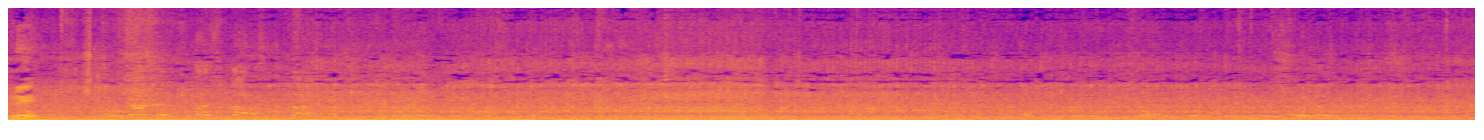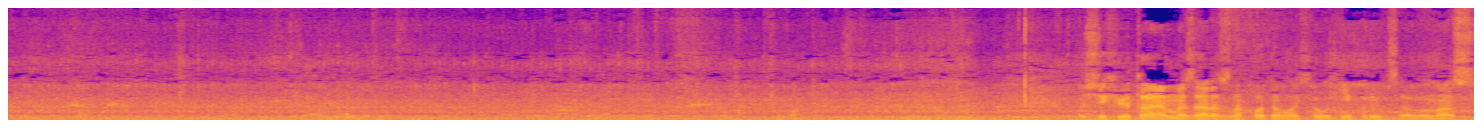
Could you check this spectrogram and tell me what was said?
Андрій, Усіх вітаю. Ми зараз знаходимося у Дніпрі. Це у нас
